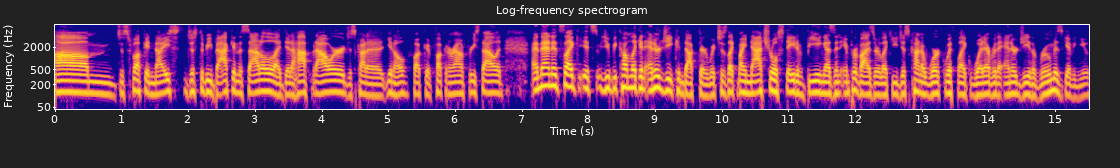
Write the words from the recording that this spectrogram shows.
Um, just fucking nice just to be back in the saddle. I did a half an hour, just kind of, you know, fucking fucking around freestyling. And then it's like it's you become like an energy conductor, which is like my natural state of being as an improviser. Like you just kind of work with like whatever the energy of the room is giving you.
